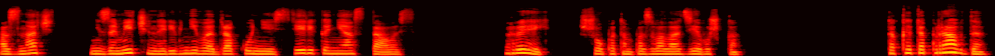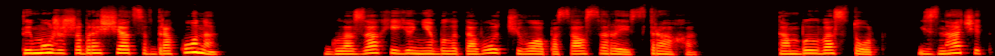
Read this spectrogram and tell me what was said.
а значит, незамеченная ревнивая драконья истерика не осталась. «Рэй!» — шепотом позвала девушка. «Так это правда? Ты можешь обращаться в дракона?» В глазах ее не было того, чего опасался Рэй, страха. Там был восторг. И значит...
